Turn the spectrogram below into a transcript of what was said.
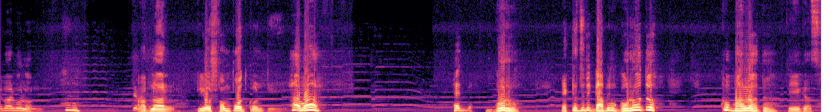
এবার বলুন আপনার প্রিয় সম্পদ কোনটি? আমার? গরু। একটা যদি গাভিন গরু হতো খুব ভালো হতো। ঠিক আছে।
